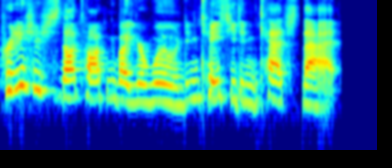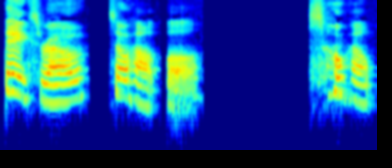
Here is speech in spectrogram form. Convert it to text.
pretty sure she's not talking about your wound, in case you didn't catch that. Thanks, Ro. So helpful. So helpful.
